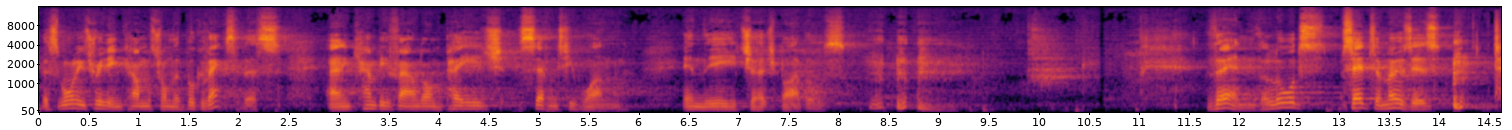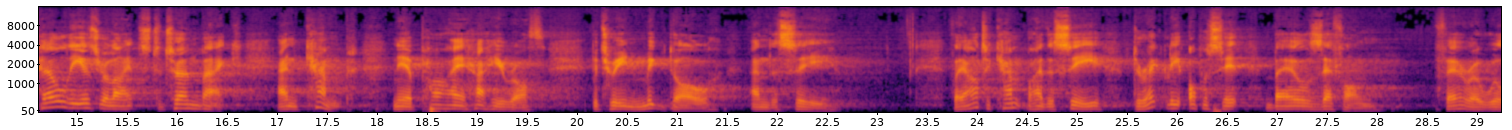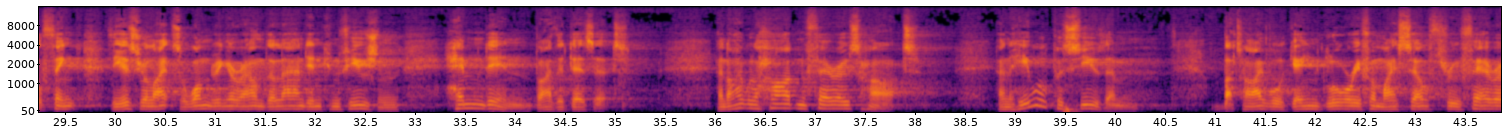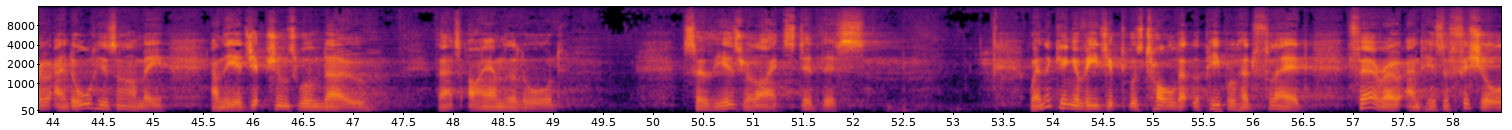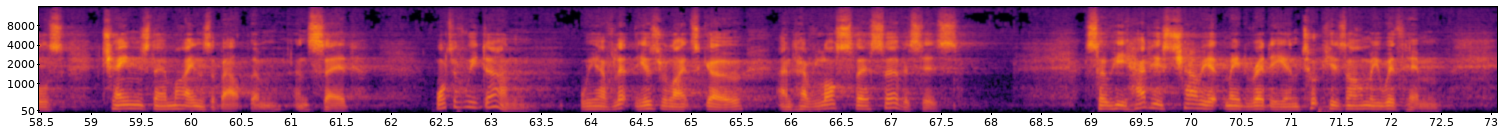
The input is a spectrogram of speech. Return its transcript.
This morning's reading comes from the book of Exodus and can be found on page 71 in the church Bibles. then the Lord said to Moses, Tell the Israelites to turn back and camp near Pi Hahiroth between Migdol and the sea. They are to camp by the sea directly opposite Baal Zephon. Pharaoh will think the Israelites are wandering around the land in confusion, hemmed in by the desert. And I will harden Pharaoh's heart, and he will pursue them. But I will gain glory for myself through Pharaoh and all his army, and the Egyptians will know that I am the Lord. So the Israelites did this. When the king of Egypt was told that the people had fled, Pharaoh and his officials changed their minds about them and said, What have we done? We have let the Israelites go and have lost their services. So he had his chariot made ready and took his army with him.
